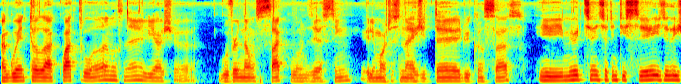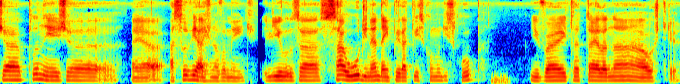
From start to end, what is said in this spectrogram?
aguenta lá quatro anos, né? Ele acha governar um saco, vamos dizer assim. Ele mostra sinais de tédio e cansaço. Em 1876 ele já planeja é, a sua viagem novamente. Ele usa a saúde né, da imperatriz como desculpa e vai tratar ela na Áustria.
